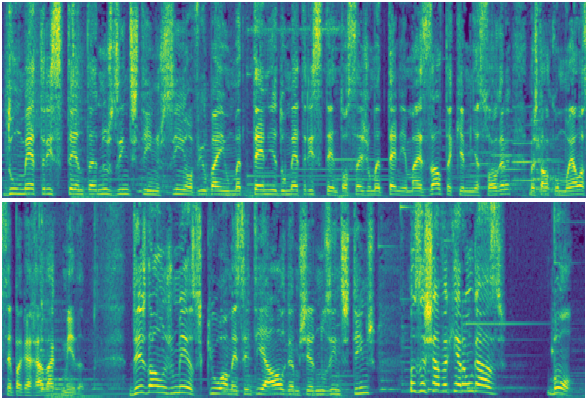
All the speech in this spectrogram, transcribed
de 1,70m nos intestinos. Sim, ouviu bem, uma ténia de 1,70m, ou seja, uma ténia mais alta que a minha sogra, mas tal como ela, sempre agarrada à comida. Desde há uns meses que o homem sentia a mexer nos intestinos, mas achava que eram gases. Bom,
